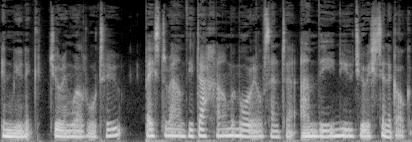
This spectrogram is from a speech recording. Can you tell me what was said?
in Munich during World War II, based around the Dachau Memorial Centre and the new Jewish synagogue.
